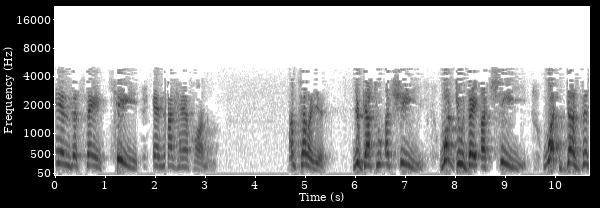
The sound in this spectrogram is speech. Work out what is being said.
in the same key and not have harmony? I'm telling you, you've got to achieve. What do they achieve? What does this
